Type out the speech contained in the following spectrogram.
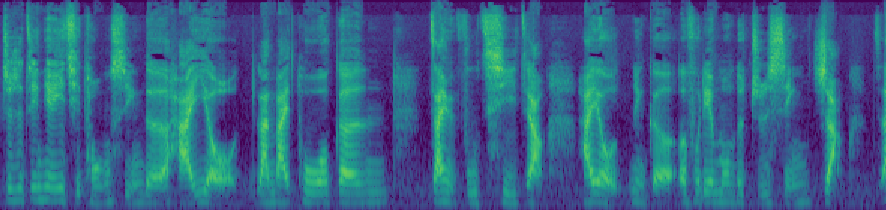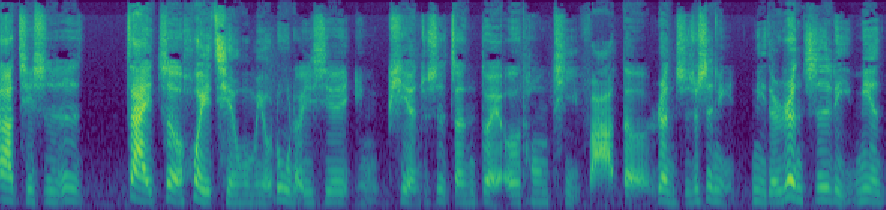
就是今天一起同行的，还有蓝白托跟詹宇夫妻这样，还有那个儿福联盟的执行长。那其实在这会前，我们有录了一些影片，就是针对儿童体罚的认知，就是你你的认知里面。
